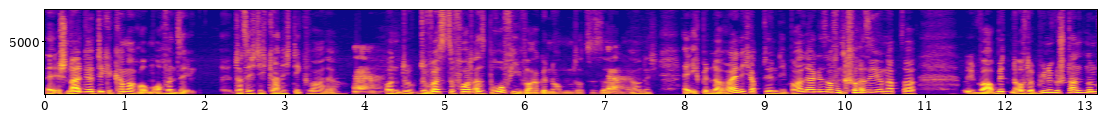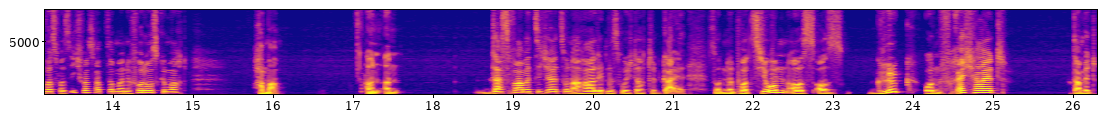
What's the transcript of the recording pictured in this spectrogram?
äh, schnall dir eine dicke Kamera um, auch wenn sie tatsächlich gar nicht dick war, ja. Ja, ja. Und du, du wirst sofort als Profi wahrgenommen, sozusagen, Ja. Und ich, hey, ich bin da rein, ich habe den die Bar leer gesoffen quasi und hab da, ich war mitten auf der Bühne gestanden und was weiß ich was, hab da meine Fotos gemacht. Hammer. Und, und das war mit Sicherheit so ein Aha-Erlebnis, wo ich dachte, geil. So eine Portion aus, aus Glück und Frechheit, damit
